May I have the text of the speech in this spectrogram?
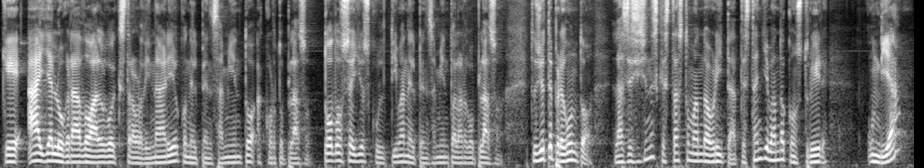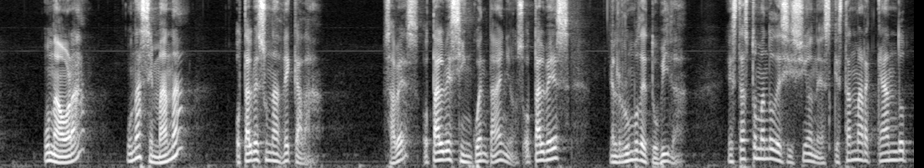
que haya logrado algo extraordinario con el pensamiento a corto plazo. Todos ellos cultivan el pensamiento a largo plazo. Entonces yo te pregunto, ¿las decisiones que estás tomando ahorita te están llevando a construir un día? ¿Una hora? ¿Una semana? o tal vez una década, ¿sabes? O tal vez 50 años, o tal vez el rumbo de tu vida. Estás tomando decisiones que están marcando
